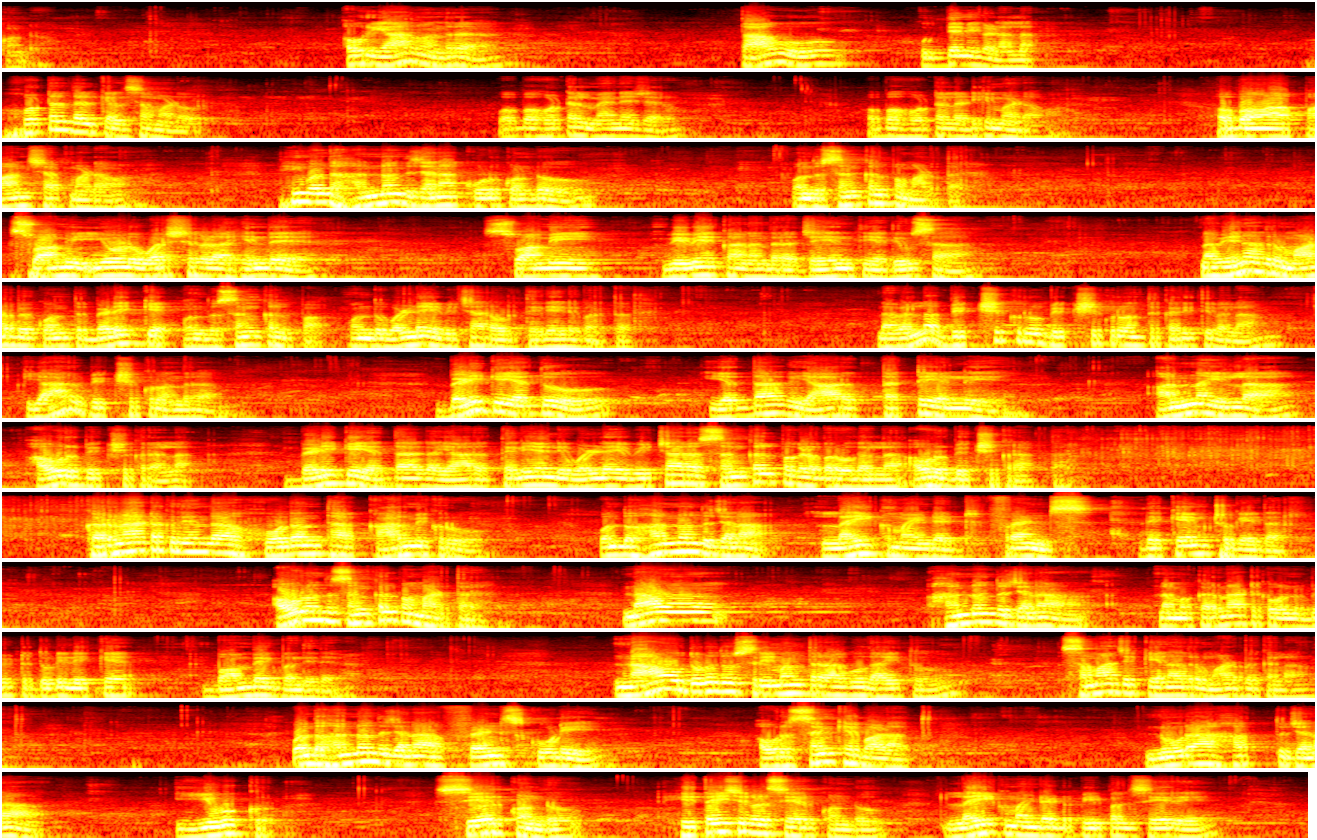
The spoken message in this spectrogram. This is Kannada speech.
ಕೊಂಡು ಅವರು ಯಾರು ಅಂದ್ರೆ ತಾವು ಉದ್ಯಮಿಗಳಲ್ಲ. ಹೋಟೆಲ್ದಲ್ಲಿ ಕೆಲಸ ಮಾಡೋರು. ಒಬ್ಬ ಹೋಟೆಲ್ ಮ್ಯಾನೇಜರು, ಒಬ್ಬ ಹೋಟೆಲ್ ಅಡುಗೆ ಮಾಡವ ಒಬ್ಬ ಪಾನ್ ಶಾಪ್ ಮಾಡವ ಹಿಂಗೊಂದು ಹನ್ನೊಂದು ಜನ ಕೂಡಿಕೊಂಡು ಒಂದು ಸಂಕಲ್ಪ ಮಾಡ್ತಾರೆ. ಸ್ವಾಮಿ, ಏಳು ವರ್ಷಗಳ ಹಿಂದೆ ಸ್ವಾಮಿ ವಿವೇಕಾನಂದರ ಜಯಂತಿಯ ದಿವಸ ನಾವೇನಾದರೂ ಮಾಡಬೇಕು ಅಂತ ಬೆಳಗ್ಗೆ ಒಂದು ಸಂಕಲ್ಪ, ಒಂದು ಒಳ್ಳೆಯ ವಿಚಾರ ಅವ್ರ ತಲೆಯಲ್ಲಿ ಬರ್ತದೆ. ನಾವೆಲ್ಲ ಭಿಕ್ಷುಕರು ಭಿಕ್ಷುಕರು ಅಂತ ಕರಿತೀವಲ್ಲ, ಯಾರು ಭಿಕ್ಷುಕರು ಅಂದ್ರೆ ಬೆಳಿಗ್ಗೆ ಎದ್ದು ಎದ್ದಾಗ ಯಾರ ತಟ್ಟೆಯಲ್ಲಿ ಅನ್ನ ಇಲ್ಲ ಅವರು ಭಿಕ್ಷುಕರಲ್ಲ. ಬೆಳಿಗ್ಗೆ ಎದ್ದಾಗ ಯಾರ ತಲೆಯಲ್ಲಿ ಒಳ್ಳೆಯ ವಿಚಾರ ಸಂಕಲ್ಪಗಳು ಬರುವುದಲ್ಲ, ಅವರು ಭಿಕ್ಷುಕರಾಗ್ತಾರೆ. ಕರ್ನಾಟಕದಿಂದ ಹೋದಂಥ ಕಾರ್ಮಿಕರು ಒಂದು ಹನ್ನೊಂದು ಜನ like minded friends they came together ಅವರೊಂದು ಸಂಕಲ್ಪ ಮಾಡ್ತಾರೆ. ನಾವು ಹನ್ನೊಂದು ಜನ ನಮ್ಮ ಕರ್ನಾಟಕವನ್ನು ಬಿಟ್ಟು ದುಡಿಲಿಕ್ಕೆ ಬಾಂಬೆಗೆ ಬಂದಿದ್ದೇವೆ ನಾವು ದುಡಿದು ಶ್ರೀಮಂತರಾಗುವುದಾಯಿತು, ಸಮಾಜಕ್ಕೆ ಏನಾದರೂ ಮಾಡಬೇಕಲ್ಲ ಅಂತ. ಒಂದು ಹನ್ನೊಂದು ಜನ ಫ್ರೆಂಡ್ಸ್ ಕೂಡಿ ಅವರ ಸಂಖ್ಯೆ ಭಾಳ ಆಯ್ತು. ನೂರ ಹತ್ತು ಜನ ಯುವಕರು ಸೇರಿಕೊಂಡು, ಹಿತೈಷಿಗಳು ಸೇರಿಕೊಂಡು ಲೈಕ್ ಮೈಂಡೆಡ್ ಪೀಪಲ್ ಸೇರಿ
